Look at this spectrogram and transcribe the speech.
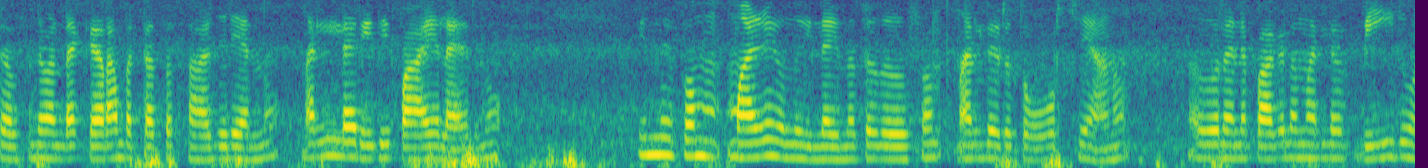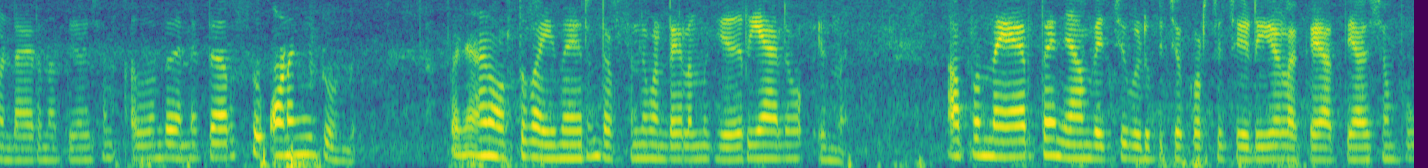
ടെറസിന്റെ മണ്ടയിൽ കയറാൻ പറ്റാത്ത സാഹചര്യമായിരുന്നു. നല്ല രീതിയിൽ പായലായിരുന്നു. ഇന്നിപ്പം മഴയൊന്നുമില്ല. ഇന്നത്തെ ദിവസം നല്ലൊരു തോർച്ചയാണ്. അതുപോലെ തന്നെ പകൽ നല്ല വെയിലും ഉണ്ടായിരുന്നു അത്യാവശ്യം. അതുകൊണ്ട് തന്നെ ടെറസ് ഉണങ്ങിയിട്ടുമുണ്ട് അപ്പോൾ ഞാൻ ഓർത്ത് വൈകുന്നേരം ടെറസിന്റെ മണ്ടയിലൊന്ന് കയറിയാലോ എന്ന്. അപ്പം നേരത്തെ ഞാൻ വെച്ച് പിടിപ്പിച്ച കുറച്ച് ചെടികളൊക്കെ അത്യാവശ്യം പൂ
